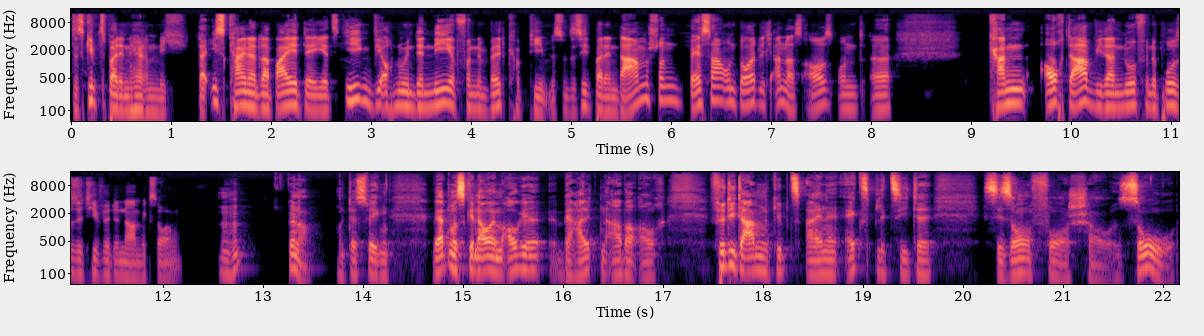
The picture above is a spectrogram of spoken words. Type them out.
das gibt's bei den Herren nicht. Da ist keiner dabei, der jetzt irgendwie auch nur in der Nähe von dem Weltcup-Team ist. Und das sieht bei den Damen schon besser und deutlich anders aus und äh, kann auch da wieder nur für eine positive Dynamik sorgen. Mhm. Genau. Und deswegen werden wir es genau im Auge behalten, aber auch für die Damen gibt's eine explizite Saisonvorschau. So,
